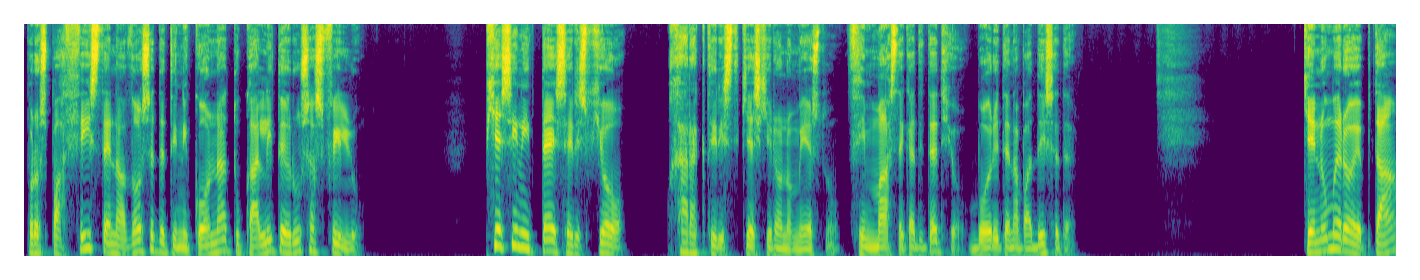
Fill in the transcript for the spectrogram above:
Προσπαθήστε να δώσετε την εικόνα του καλύτερού σας φίλου. Ποιες είναι οι τέσσερις πιο χαρακτηριστικές χειρονομίες του; Θυμάστε κάτι τέτοιο; Μπορείτε να απαντήσετε. Και νούμερο 7.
